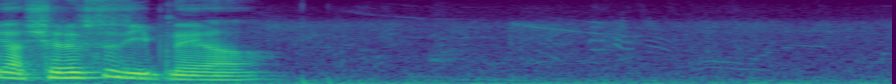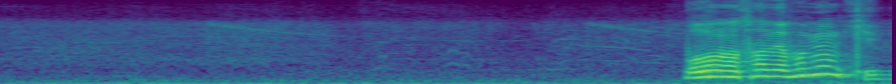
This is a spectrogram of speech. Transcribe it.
Ya şerefsiz ibne ya. Bolan Hasan yapamıyorum ki.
